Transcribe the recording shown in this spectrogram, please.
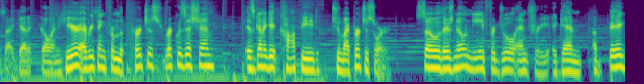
as I get it going here, everything from the purchase requisition is going to get copied to my purchase order. So there's no need for dual entry. Again, a big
